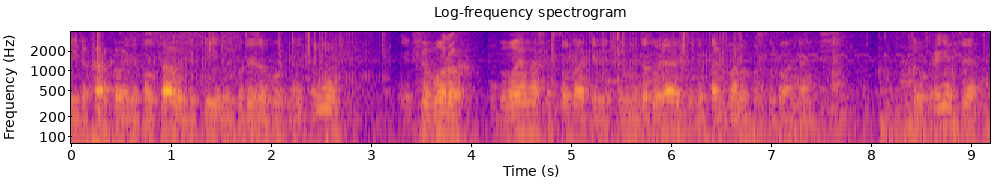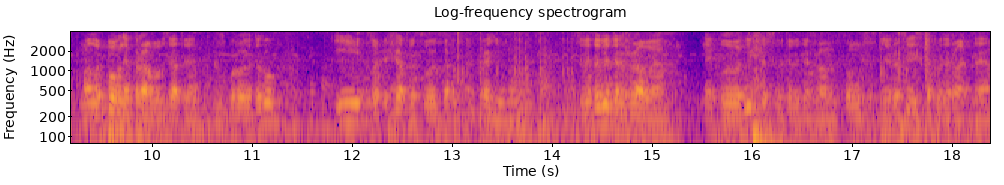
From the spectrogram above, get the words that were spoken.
і до Харкова, і до Полтави, і до Києва, і куди завгодно. І тому, якщо ворог вбиває наших солдатів, якщо вони дозволяють собі так з нами поступати, то українці мали повне право взяти зброю до рук і захищати свою країну. Світові держави, найвпливовіші світові держави, в тому числі Російська Федерація,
